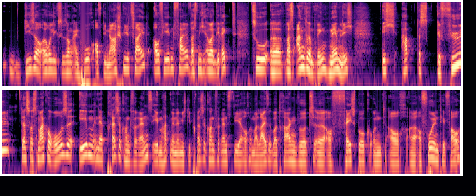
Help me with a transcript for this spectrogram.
dieser Euroleague-Saison ein Hoch auf die Nachspielzeit, auf jeden Fall. Was mich aber direkt zu äh, was anderem bringt, nämlich, ich habe das Gefühl, das, was Marco Rose eben in der Pressekonferenz, eben hatten wir nämlich die Pressekonferenz, die ja auch immer live übertragen wird äh, auf Facebook und auch äh, auf Fohlen TV,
